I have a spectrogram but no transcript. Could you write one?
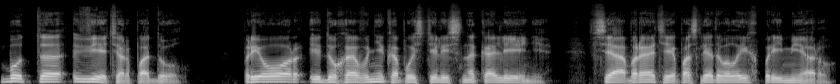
будто ветер подул. Приор и духовник опустились на колени. Вся братья последовала их примеру.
